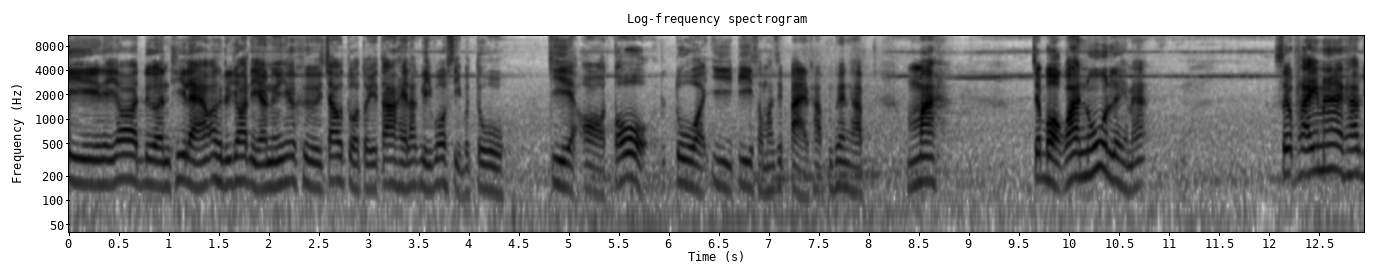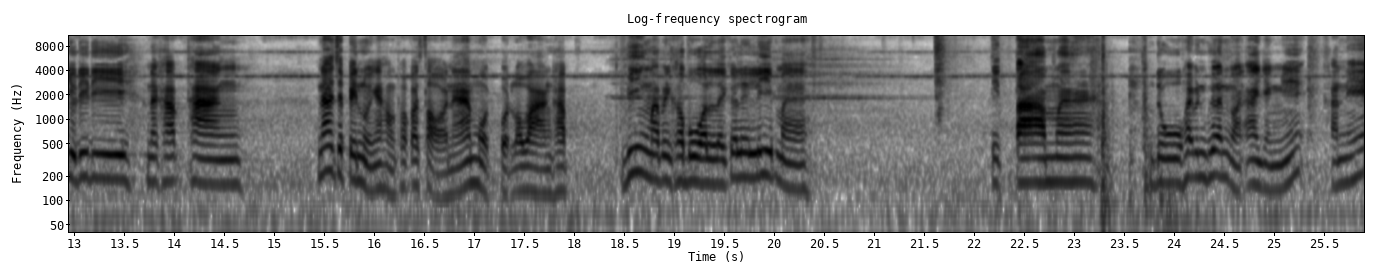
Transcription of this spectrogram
ดีในยอดเดือนที่แล้วเออยอดเดียวนี้ก็คือเจ้าตัว Toyota Hilux Revo 4 ประตูเกียร์ออโต้ตัว E ปี 2018 ครับเพื่อนครับ มา จะบอกว่านู่นเลยเห็นไหมเซอร์ไพรส์มากครับอยู่ดีๆนะครับทางน่าจะเป็นหน่วยงานของทกสนะ หมดปลดระวางครับ วิ่งมาเป็นขบวนเลยก็เลยรีบมา ติดตามมาดูให้เพื่อนๆก่อนอะอย่างนี้ คันนี้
